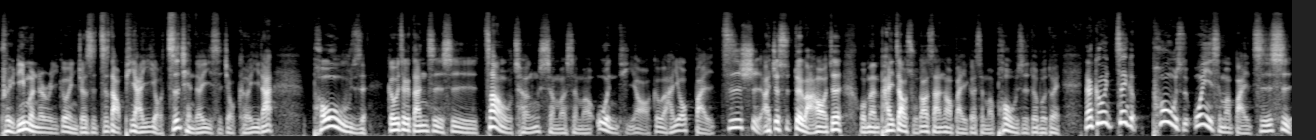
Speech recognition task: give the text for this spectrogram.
preliminary 各位你就是知道 pre 有之前的意思就可以啦。pose 各位这个单字是造成什么什么问题哦？各位还有摆姿势啊，就是对吧？哦，这我们拍照数到三哦，摆一个什么 pose 对不对？那各位这个 pose 为什么摆姿势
